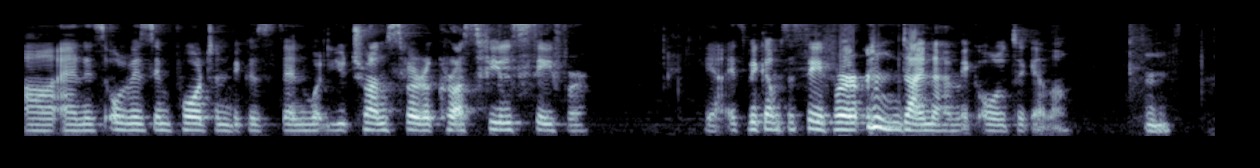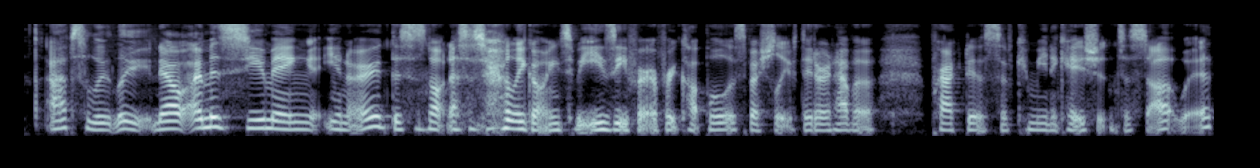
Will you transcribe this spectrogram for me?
Uh, and it's always important because then what you transfer across feels safer. Yeah, it becomes a safer dynamic altogether. Mm. Absolutely. Now, I'm assuming, you know, this is not necessarily going to be easy for every couple, especially if they don't have a practice of communication to start with.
